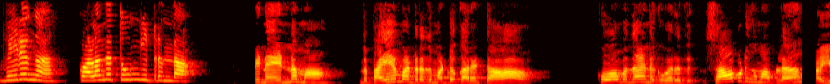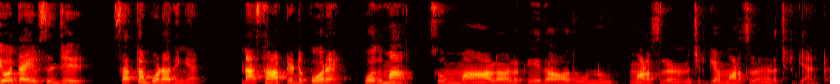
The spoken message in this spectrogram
விடுங்க குழந்தை தூங்கிட்டு இருந்தா. பின்ன என்னம்மா? இந்த பையன் பண்ணுறது மட்டும் கரெக்டா? கோபம் தான் எனக்கு வருது. சாப்பிடுங்க மாப்பிள்ள. ஐயோ தயவு செஞ்சு சத்தம் போடாதீங்க. நான் சாப்பிட்டுட்டு போறேன். போதுமா? சும்மா ஆள் ஆளுக்கு ஏதாவது ஒன்று மனசுல நினைச்சிருக்கேன் மனசுல நினைச்சிருக்கேன்ட்டு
